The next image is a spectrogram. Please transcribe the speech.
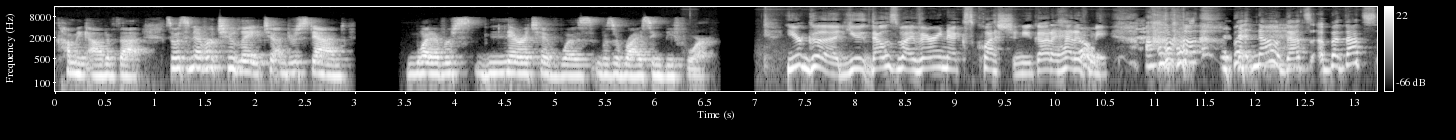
coming out of that. So it's never too late to understand whatever narrative was was arising before you're good. You that was my very next question. You got ahead of oh. me. but no, that's but that's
